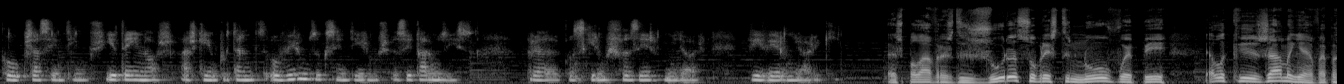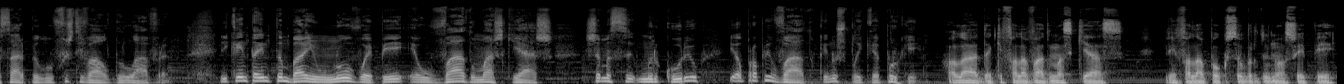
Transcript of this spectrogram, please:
com o que já sentimos e até em nós. Acho que é importante ouvirmos o que sentirmos, aceitarmos isso para conseguirmos fazer melhor, viver melhor aqui. As palavras de Jura sobre este novo EP, ela que já amanhã vai passar pelo Festival de Lavra. E quem tem também um novo EP é o Vado Masquias. Chama-se Mercúrio e é o próprio Vado quem nos explica porquê. Olá, daqui fala Vado Masquias. Vim falar um pouco sobre o nosso EP.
